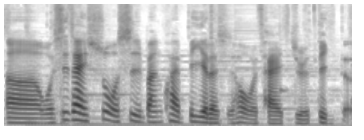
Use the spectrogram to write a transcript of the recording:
呃，我是在硕士班快毕业的时候我才决定的，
